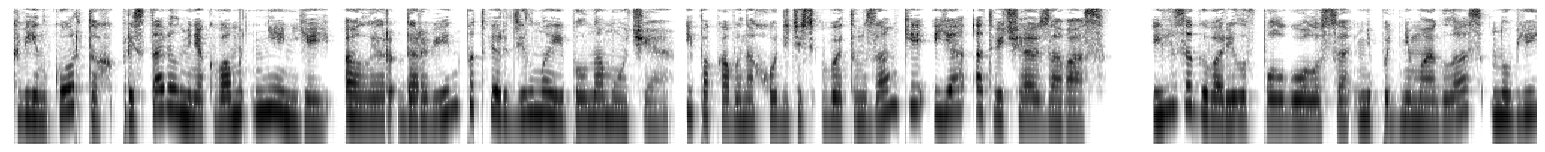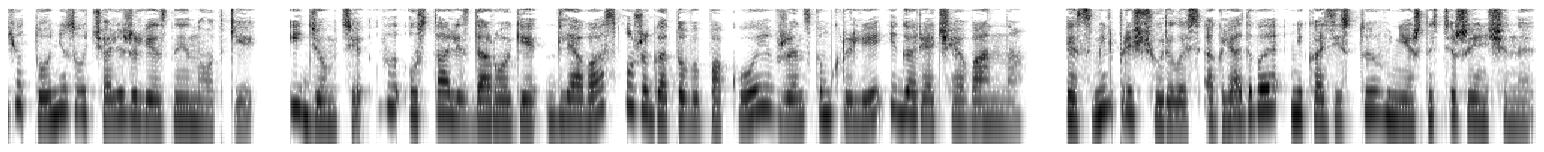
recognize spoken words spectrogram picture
Квин Кортах приставил меня к вам неньей, а Лэр Дарвин подтвердил мои полномочия. И пока вы находитесь в этом замке, я отвечаю за вас. Ильза говорила в полголоса, не поднимая глаз, но в ее тоне звучали железные нотки. «Идемте, вы устали с дороги, для вас уже готовы покои в женском крыле и горячая ванна». Эсмиль прищурилась, оглядывая неказистую внешность женщины.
